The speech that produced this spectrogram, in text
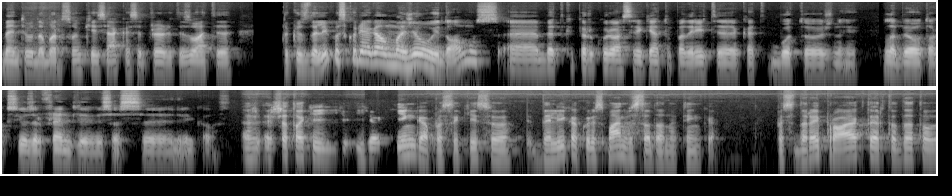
bent jau dabar sunkiai sekasi prioritizuoti tokius dalykus, kurie gal mažiau įdomus, bet kaip ir kuriuos reikėtų padaryti, kad būtų, žinai, labiau toks user-friendly visas e, reikalas. Aš, aš čia tokį juokingą pasakysiu dalyką, kuris man visada nutinka. Pasidarai projektą ir tada tau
